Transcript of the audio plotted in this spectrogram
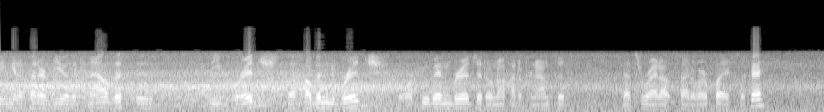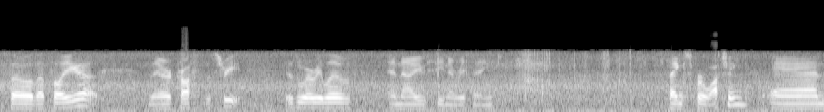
You can get a better view of the canal. This is the bridge, the Huband Bridge, or Hubin Bridge, I don't know how to pronounce it. That's right outside of our place, okay? So that's all you got. There across the street is where we live, and now you've seen everything. Thanks for watching, and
